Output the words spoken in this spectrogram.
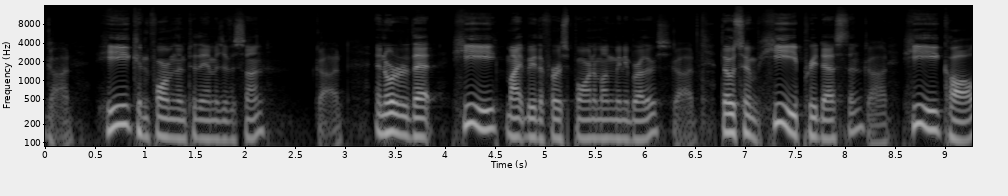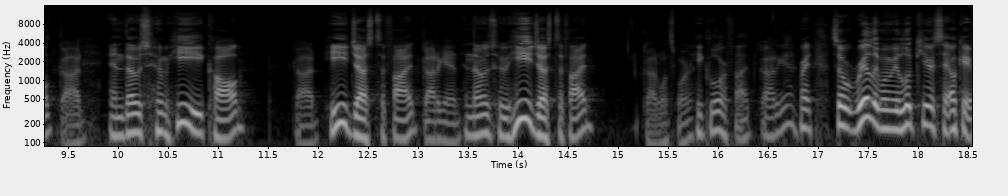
God. He conformed them to the image of his son. God. In order that he might be the firstborn among many brothers. God. Those whom he predestined. God. He called. God. And those whom he called. God. He justified. God again. And those who he justified. God once more. He glorified. God again. Right. So really, when we look here, and say, okay,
